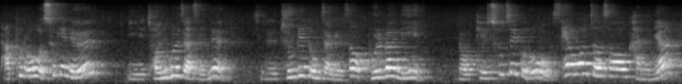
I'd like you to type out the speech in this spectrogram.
앞으로 숙이는 이 전골 자세는 준비 동작에서 골반이 이렇게 수직으로 세워져서 가느냐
